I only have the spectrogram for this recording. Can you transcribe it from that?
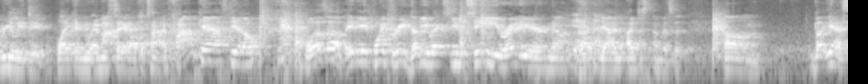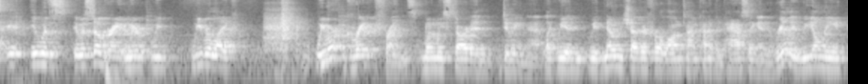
really do. Like, and, and we say it all the time. Podcast, yo. What's up? 88.3 WXUT right here. No, Yeah. I, yeah, I, I just, I miss it. Um, but yes, it, it was, it was so great. And we were, we, we were like, we weren't great friends when we started doing that. Like we had we had known each other for a long time, kind of in passing, and really we only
